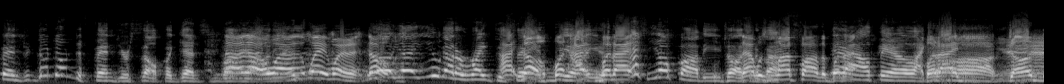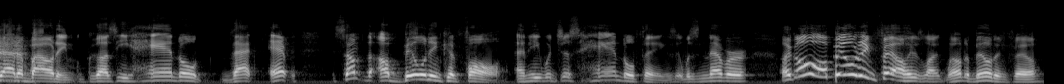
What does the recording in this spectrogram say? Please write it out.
defend you. Don't, don't defend yourself against my no, audience. well, wait, wait, no. No, yeah, you got a right to I- say. no, but I- like but I- That's your father you talking about. That was about. my father, but They're I- out there like. But I "Oh, dug that about him because he handled that. Ev- some a building could fall, and he would just handle things. It was never like, oh, a building fell. He was like, well, the building fell.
